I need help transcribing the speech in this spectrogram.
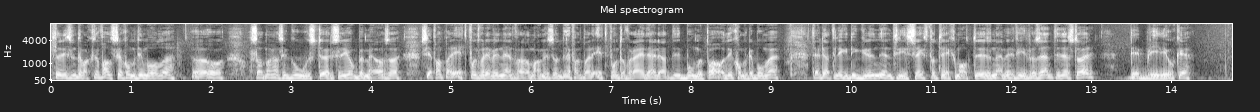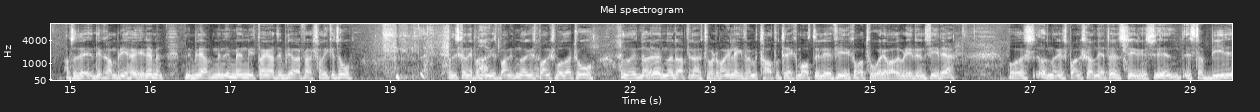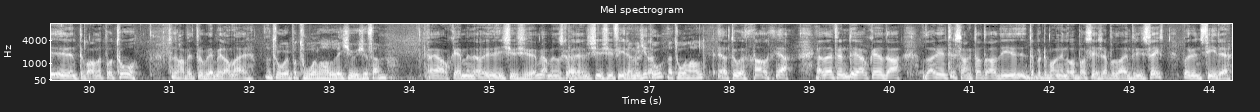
Så liksom, Det var ikke så vanskelig å komme til målet. Og, og, så hadde man ganske gode størrelser å jobbe med. Så, så, jeg fant bare ett punkt for det vi nevnte for Magnus, og jeg fant bare ett punkt for deg. Det er det at de bommer på, og de kommer til å bomme. Det er det at det ligger til grunn en prisvekst på 3,8, nærmere 4% til neste år. Det blir det jo ikke. Altså det, det, kan bli høyere, men, blir, men, men, mitt poeng er at det blir i hvert fall ikke to. Og de skal ned på Norges Bank. Norges Banks mål er to. Og når, når, når da Finansdepartementet legger frem et tall på 3,8 eller 4,2 eller hva det blir, rundt 4, og, og Norges Bank skal ned til en, en stabil rentebane på to, så har vi et problem i landet her. Du tror vi på 2,5 i 2025. Ja, ja, ok, men i 2025, ja, men nå skal vi 2024 Men ikke to, det er to og en halv. Ja, to og en halv, ja. ja, frem, ja okay, da, og da er det interessant at da de departementet nå baserer seg på da en prisvekst på rundt fire.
